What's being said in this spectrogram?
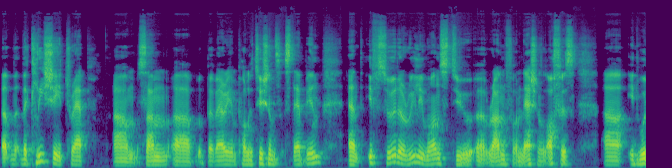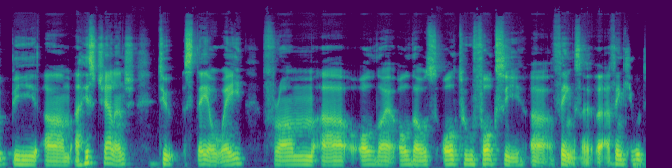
uh, the cliche trap um, some uh, Bavarian politicians step in. And if Söder really wants to uh, run for national office, uh, it would be um, his challenge to stay away from uh, all the all those all too folksy uh, things. I, I, think he would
